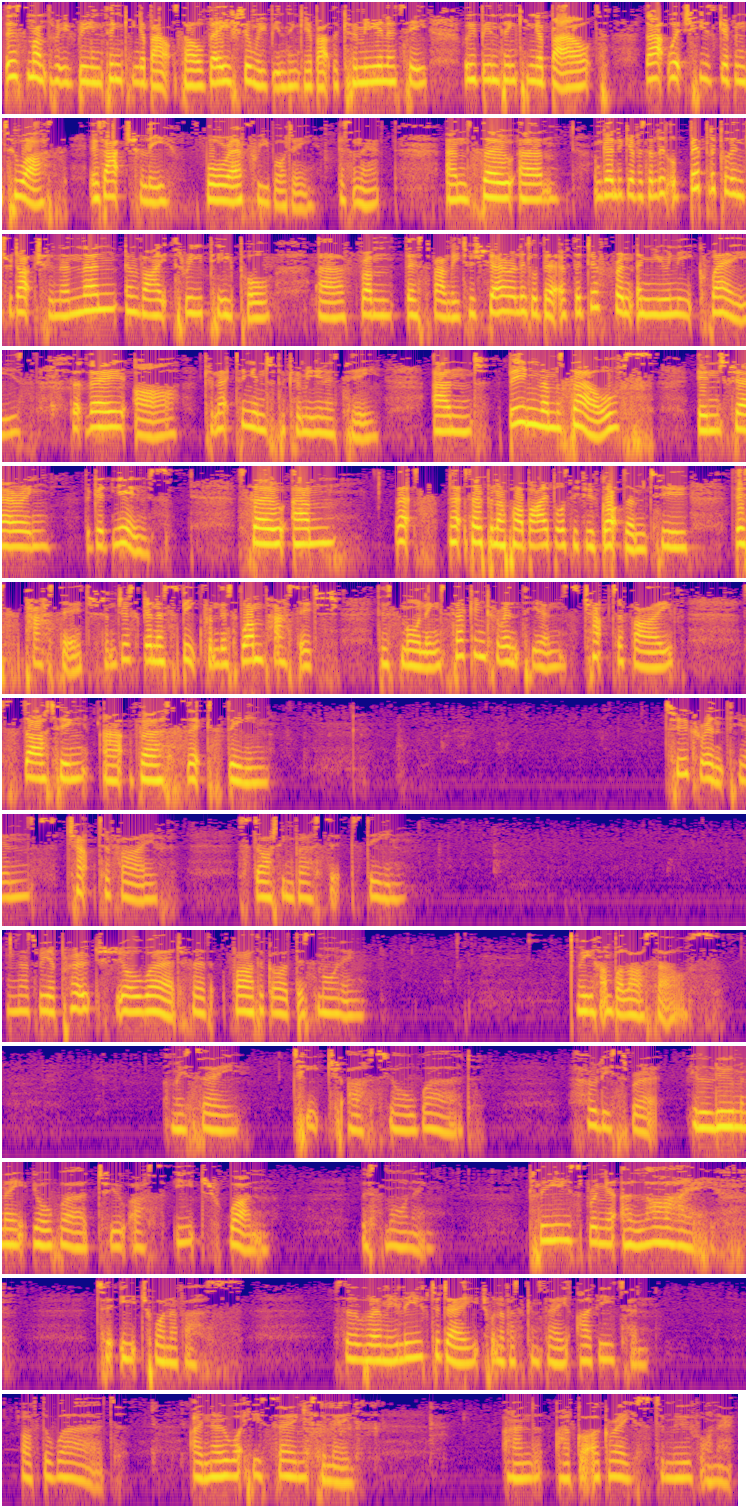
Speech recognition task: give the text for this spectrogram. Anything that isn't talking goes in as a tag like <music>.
This month we've been thinking about salvation, we've been thinking about the community, we've been thinking about that which He's given to us is actually for everybody, isn't it? And so um, I'm going to give us a little biblical introduction and then invite three people uh, from this family to share a little bit of the different and unique ways that they are connecting into the community and being themselves in sharing the good news. So um, let's let's open up our Bibles if you've got them to this passage. I'm just going to speak from this one passage this morning, 2 Corinthians chapter 5, starting at verse 16. 2 Corinthians chapter 5, starting verse 16. And as we approach your word, for Father God, this morning, we humble ourselves and we say, Teach us your word. Holy Spirit, illuminate your word to us, each one, this morning. Please bring it alive to each one of us. So when we leave today, each one of us can say, I've eaten of the word. I know what he's saying to me. And I've got a grace to move on it.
